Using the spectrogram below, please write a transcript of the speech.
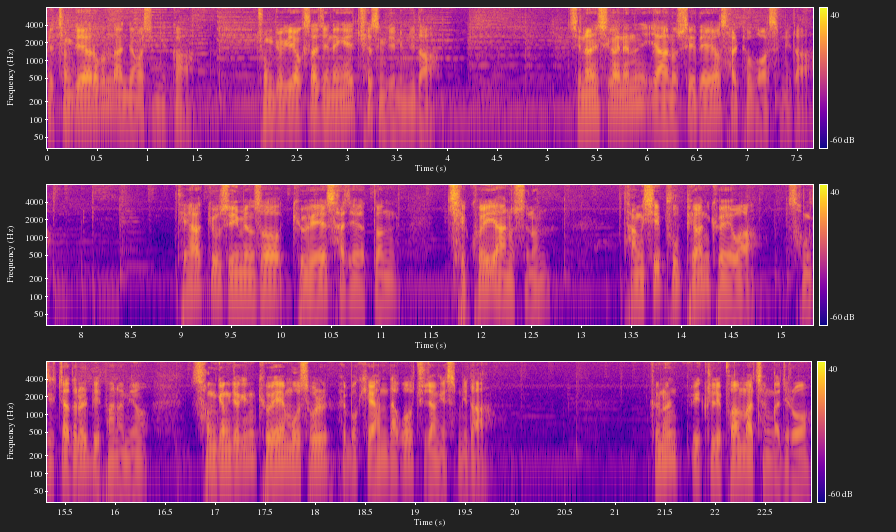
애청자 여러분 안녕하십니까? 종교계 역사 진행의 최승진입니다. 지난 시간에는 야누스에 대하여 살펴보았습니다. 대학 교수이면서 교회의 사제였던 체코의 야누스는 당시 부패한 교회와 성직자들을 비판하며 성경적인 교회의 모습을 회복해야 한다고 주장했습니다. 그는 위클리프와 마찬가지로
